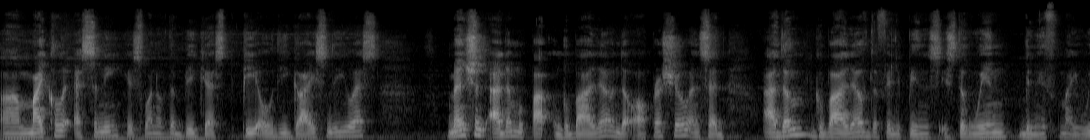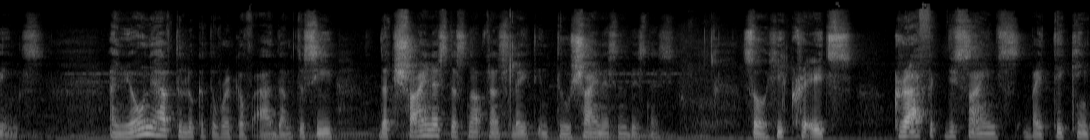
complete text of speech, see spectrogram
Uh, Michael Essany, he's one of the biggest POD guys in the US, mentioned Adam Gubalya on the Oprah show and said, Adam Gubalya of the Philippines is the wind beneath my wings. And you only have to look at the work of Adam to see that shyness does not translate into shyness in business. So he creates graphic designs by taking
